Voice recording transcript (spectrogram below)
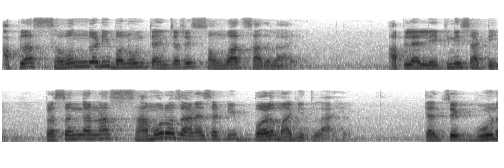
आपला सवंगडी बनवून त्यांच्याशी संवाद साधला आहे. आपल्या लेखणीसाठी प्रसंगांना सामोरं जाण्यासाठी बळ मागितलं आहे. त्यांचे गुण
